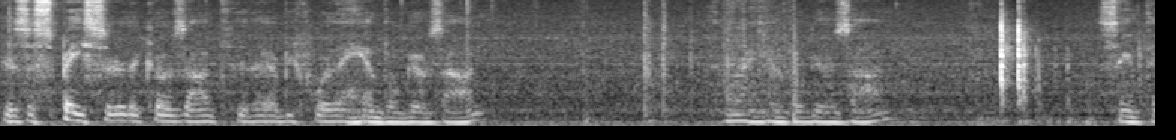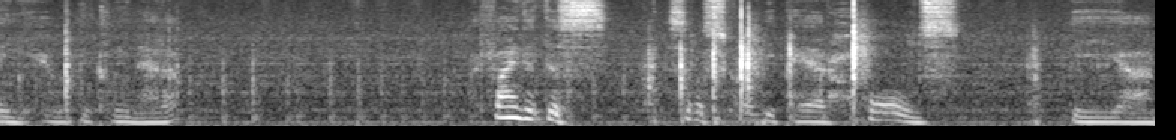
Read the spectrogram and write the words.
There's a spacer that goes onto there before the handle goes on. The handle goes on. Same thing here, we can clean that up. I find that this, this little scrubby pad holds the uh,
